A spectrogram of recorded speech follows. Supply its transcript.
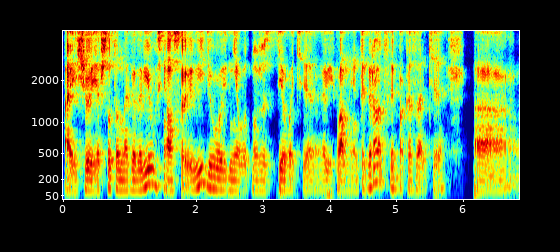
а еще я что-то наговорил, снял свое видео, и мне вот нужно сделать э, рекламные интеграции, показать а,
